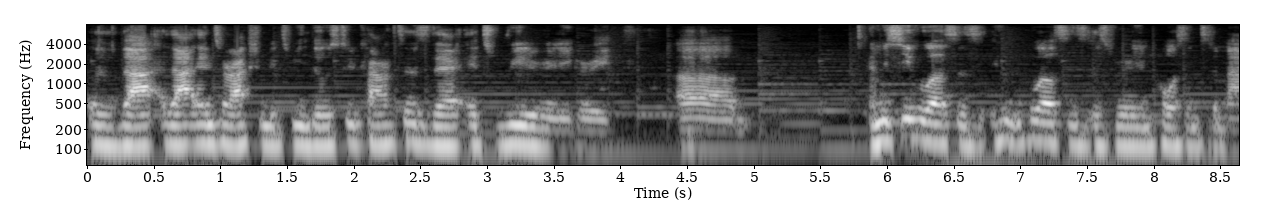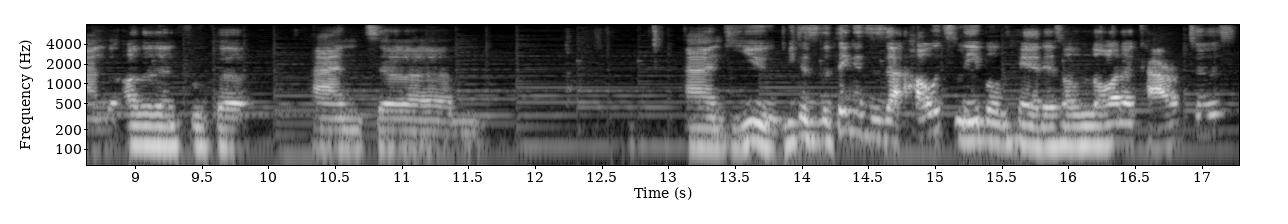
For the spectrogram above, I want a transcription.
that that interaction between those two characters there. It's really, really great. Um, let me see who else is who else is, is really important to the manga other than Fuka and um, and Yu. Because the thing is is that how it's labeled here there's a lot of characters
